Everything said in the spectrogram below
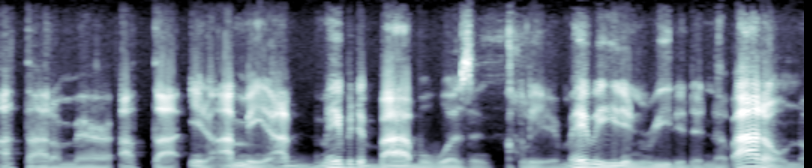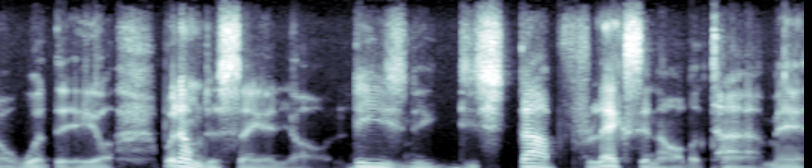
I thought America. I thought, you know, I mean, I, maybe the Bible wasn't clear. Maybe he didn't read it enough. I don't know what the hell. But I'm just saying, y'all, these niggas stop flexing all the time, man.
